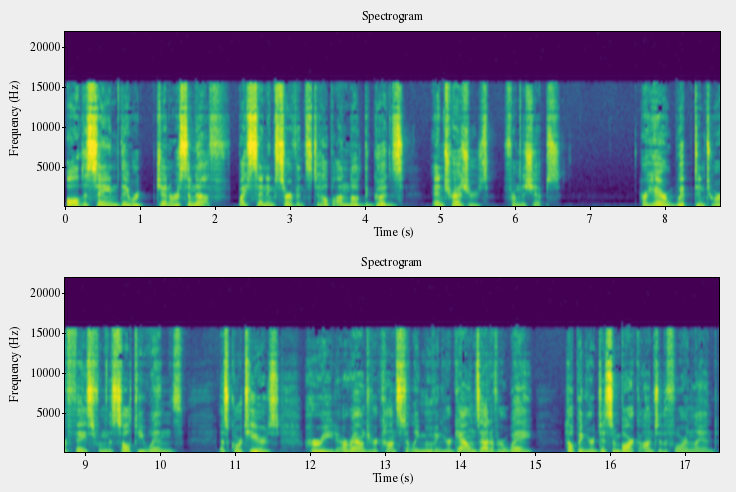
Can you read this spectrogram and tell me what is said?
All the same, they were generous enough by sending servants to help unload the goods and treasures from the ships. Her hair whipped into her face from the salty winds as courtiers hurried around her, constantly moving her gowns out of her way, helping her disembark onto the foreign land.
